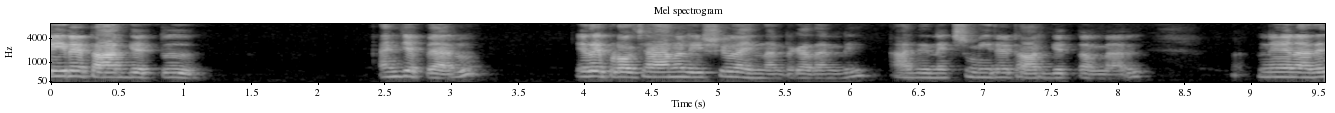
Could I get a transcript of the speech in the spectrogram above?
మీరే టార్గెట్ అని చెప్పారు. ఏదో ఇప్పుడు ఒక ఛానల్ ఇష్యూ అయిందంట కదండి. అది నెక్స్ట్ మీరే టార్గెట్ అన్నారు. నేను అదే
